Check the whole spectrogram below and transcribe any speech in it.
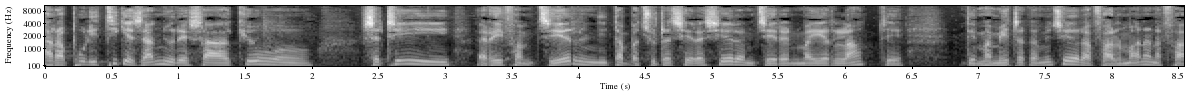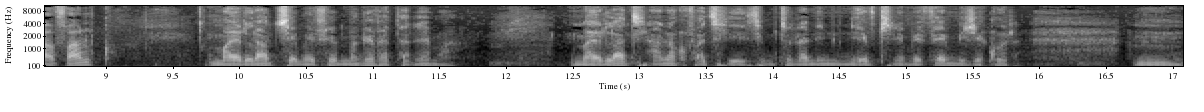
ara-politika izany no resahako io satria rehefa mijery ny tambajotra serasera, mijery an'i Maherilanto dia dia mametraka mihitsy hoe Ravalomanana fahavaloko. Maherilanto tsy MFM ange fa Tanema. Mahelan'ny tsy zanako fa tsy tsy mitondra ny ny hevitry ny MFM izy akory. Mm.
